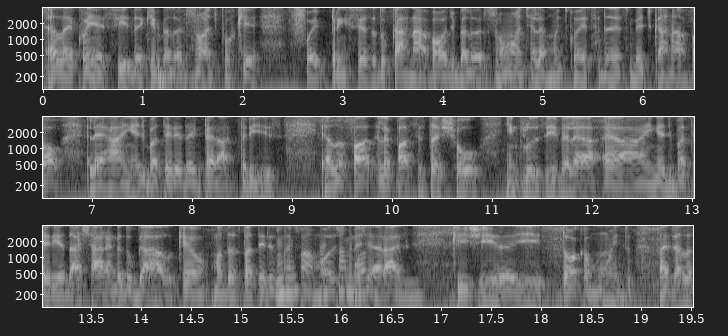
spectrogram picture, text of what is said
ela é conhecida aqui em Belo Horizonte porque foi princesa do carnaval de Belo Horizonte, ela é muito conhecida nesse meio de carnaval, ela é rainha de bateria da Imperatriz, ela, faz, ela é passista show, inclusive ela é a, é a rainha de bateria da Charanga do Galo, que é uma das baterias uhum, mais famosas de Minas Gerais, sim. que gira aí, toca muito, mas ela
